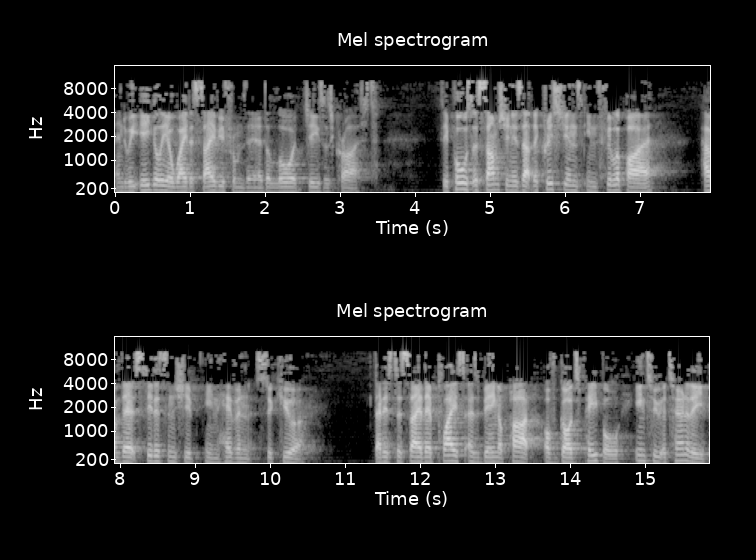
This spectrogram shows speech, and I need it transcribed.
and we eagerly await a savior from there, the Lord Jesus Christ See, Paul's assumption is that the Christians in Philippi have their citizenship in heaven secure. That is to say, their place as being a part of God's people into eternity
